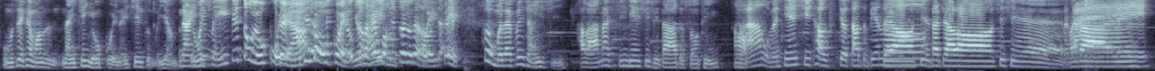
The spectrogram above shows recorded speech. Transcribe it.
我们这里看房子，哪一间有鬼，哪一间怎么样的？哪一间每一间都有鬼对，啊，每一间都有鬼，有的还往生的老人家。哎、对这我们来分享一集。好啦，那今天谢谢大家的收听。好啦，我们今天 She Talks 就到这边了。对啊，谢谢大家喽，谢谢，拜拜拜拜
